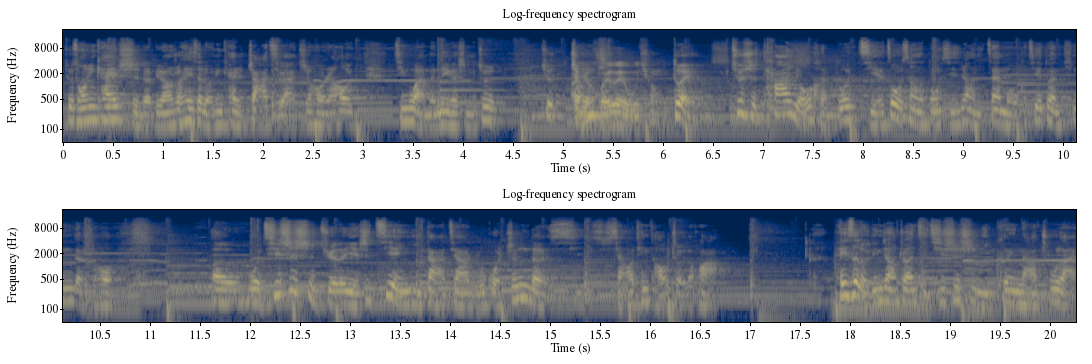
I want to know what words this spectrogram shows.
就从一开始的，比方说黑色柳丁开始炸起来之后，然后今晚的那个什么，就是就整体回味无穷。对，就是它有很多节奏上的东西，让你在某个阶段听的时候，呃，我其实是觉得也是建议大家，如果真的喜想要听陶喆的话，《黑色柳丁》这张专辑其实是你可以拿出来，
